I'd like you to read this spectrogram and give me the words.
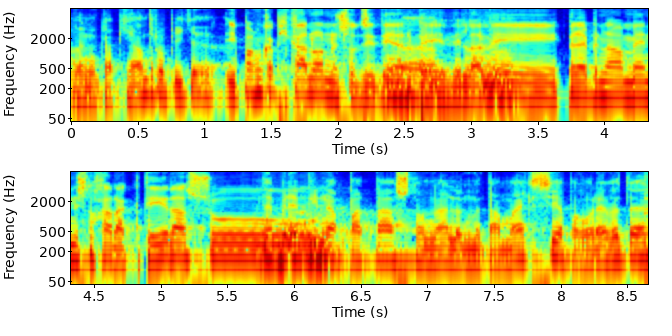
καταλαβαίνουν κάποιοι άνθρωποι και Υπάρχουν κάποιοι κανόνες στο GTRP. Ναι, δηλαδή πρέπει να μένεις στο χαρακτήρα σου. δεν πρέπει να πατάς τον άλλον με τα μάξι, απαγορεύεται.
